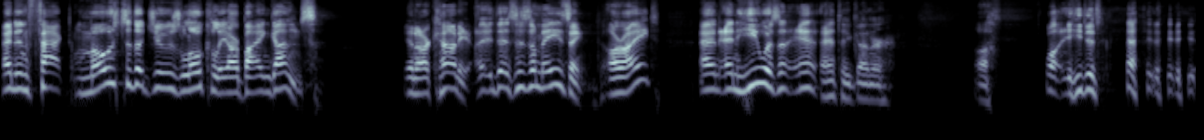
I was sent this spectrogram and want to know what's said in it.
And in fact, most of the Jews locally are buying guns in our county. Uh, this is amazing, all right? And, and he was an anti gunner. Uh, well, he did.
